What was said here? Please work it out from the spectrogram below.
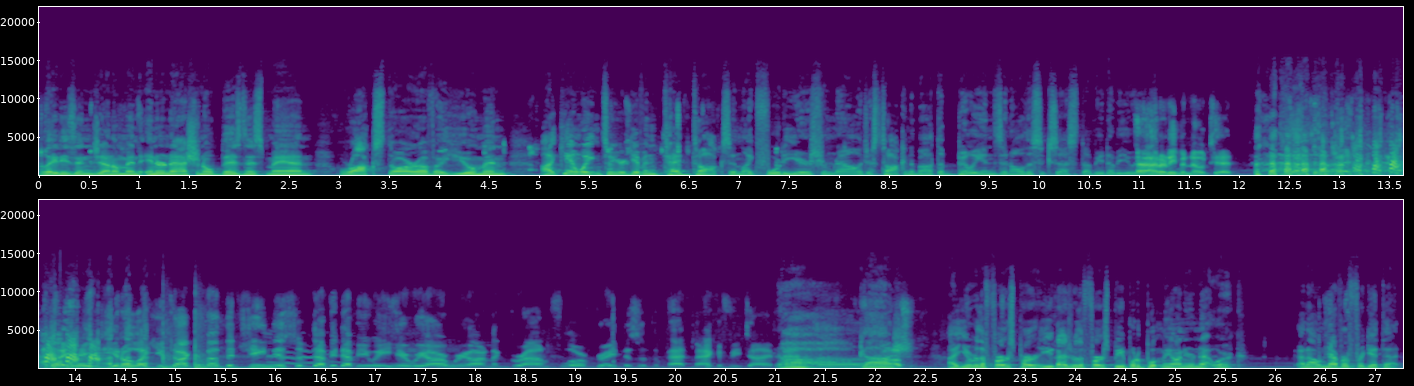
ladies and gentlemen, international businessman, rock star of a human. I can't wait until you're giving TED talks in like 40 years from now, just talking about the billions and all the success WWE. I don't even know Ted. You know, like you talked about the genius of WWE. Here we are. We're on the ground floor of greatness of the Pat McAfee time. Oh Uh, gosh, awesome. you were the first person. You guys were the first people to put me on your network, and I'll never forget that.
